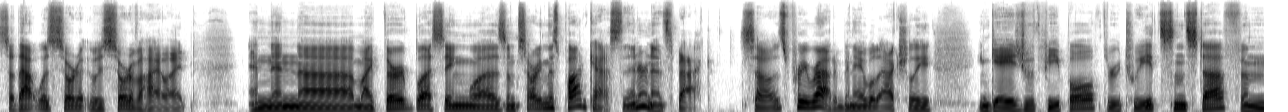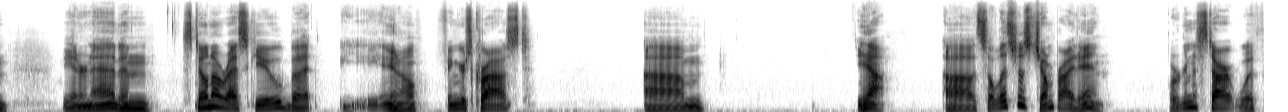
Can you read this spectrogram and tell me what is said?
so that was sort of it was sort of a highlight. And then uh, my third blessing was I'm starting this podcast. The internet's back, so it's pretty rad. I've been able to actually engage with people through tweets and stuff, and the internet, and still no rescue, but you know, fingers crossed. Um, yeah. Uh, so let's just jump right in. We're gonna start with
